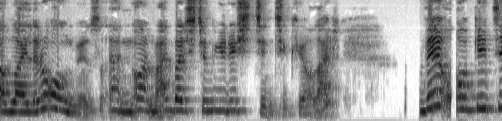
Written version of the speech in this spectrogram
olayları olmuyor. Yani normal barışçı bir yürüyüş için çıkıyorlar. Ve o gece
